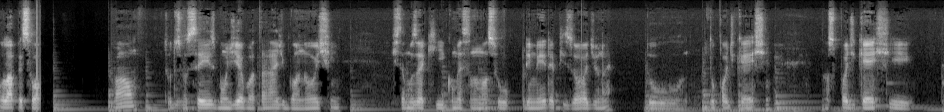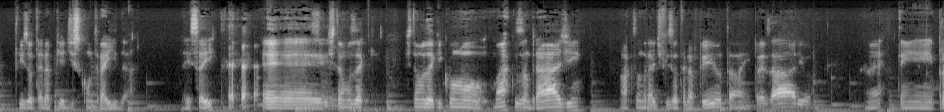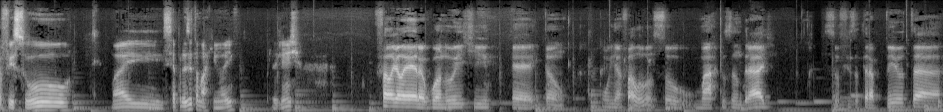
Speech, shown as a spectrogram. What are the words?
Olá, pessoal. Vão, todos vocês, bom dia, boa tarde, boa noite. Estamos aqui começando o nosso primeiro episódio, né, do, do podcast. Nosso podcast Fisioterapia Descontraída. É isso aí. É, estamos aqui, estamos aqui com Marcos Andrade, Marcos Andrade, fisioterapeuta, empresário, né? Tem professor, mas se apresenta, Marquinho, aí, pra gente. Fala, galera, boa noite. É, então, como já falou, sou Marcos Andrade, sou fisioterapeuta,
